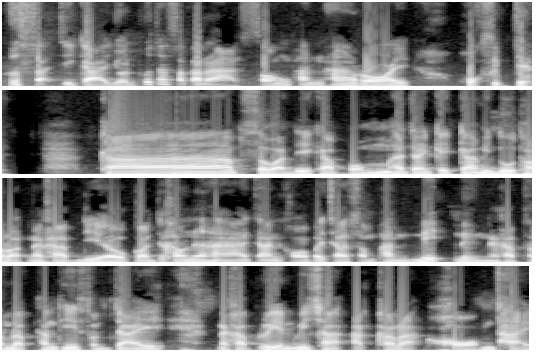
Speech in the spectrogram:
พฤศจิกายนพุทธศักราช 2567 ครับ สวัสดีครับผมอาจารย์เกตก้าววินดูทลอดนะครับ เดี๋ยวก่อนจะเข้าเนื้อหาอาจารย์ขอประชาสัมพันธ์นิดหนึ่งนะครับสำหรับท่านที่สนใจนะครับ เรียนวิชาอักขระขอมไทย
